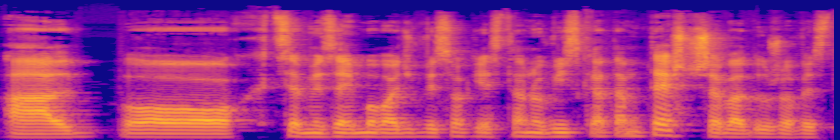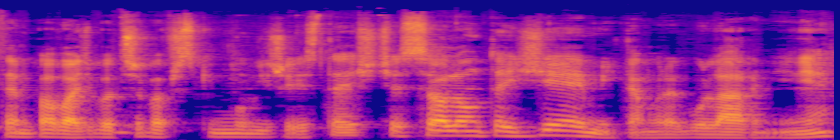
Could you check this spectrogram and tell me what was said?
albo chcemy zajmować wysokie stanowiska, tam też trzeba dużo występować, bo trzeba wszystkim mówić, że jesteście solą tej ziemi tam regularnie, nie?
